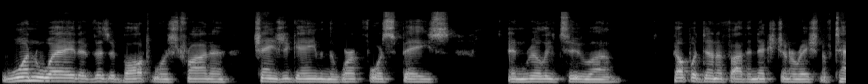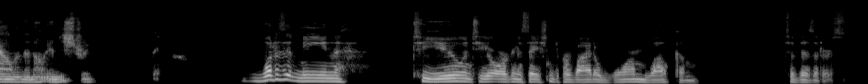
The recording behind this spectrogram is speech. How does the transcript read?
one way that Visit Baltimore is trying to change the game in the workforce space, and really to um, help identify the next generation of talent in our industry. What does it mean to you and to your organization to provide a warm welcome to visitors?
